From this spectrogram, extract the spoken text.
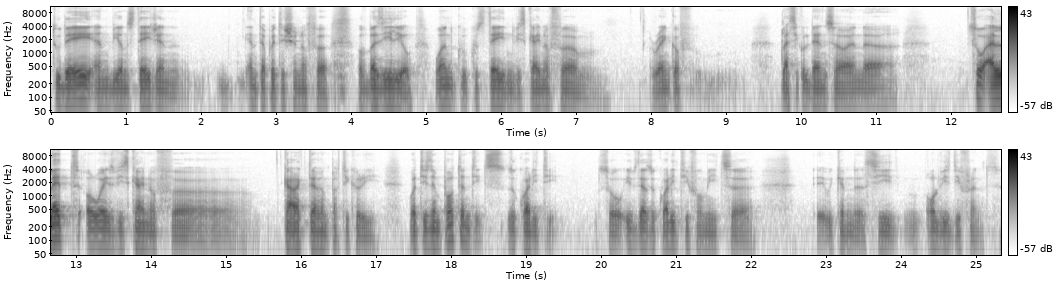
today, and be on stage and interpretation of uh, of Basilio. One could, could stay in this kind of um, rank of classical dancer and. Uh, so I let always this kind of uh, character and particularly. What is important it's the quality. So if there's a quality for me, it's uh, eh, we can uh, see all these different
